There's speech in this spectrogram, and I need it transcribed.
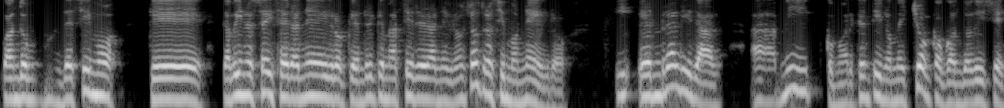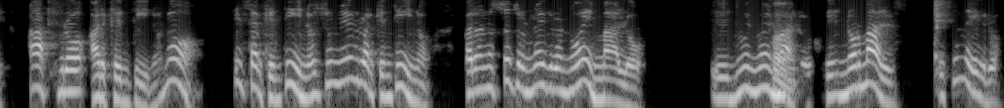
cuando decimos que Gabino Seiza era negro, que Enrique Maciel era negro. Nosotros decimos negro. Y en realidad, a mí, como argentino, me choca cuando dice afro-argentino. No, es argentino, es un negro argentino. Para nosotros negro no es malo, eh, no, no, es malo, es normal, es un negro.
